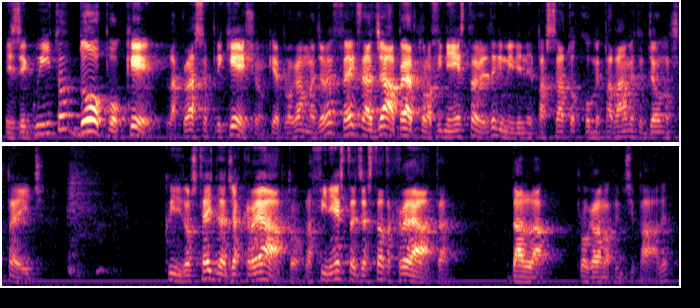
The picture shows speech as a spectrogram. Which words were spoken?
eseguito dopo che la class application, che è il programma JavaFX, ha già aperto la finestra, vedete che mi viene passato come parametro già uno stage. Quindi lo stage l'ha già creato, la finestra è già stata creata dal programma principale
